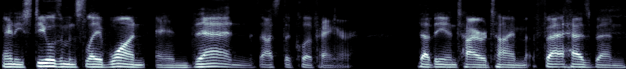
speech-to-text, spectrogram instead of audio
and he steals him in Slave One, and then that's the cliffhanger. That the entire time Fett has been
